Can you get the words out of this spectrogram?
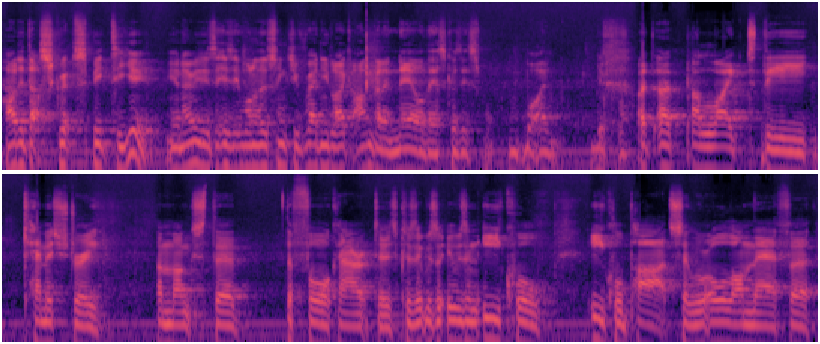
How did that script speak to you? You know, is, is it one of those things you've read and you're like, I'm going to nail this because it's what I live for? I, I, I liked the chemistry amongst the the four characters because it was it was an equal equal parts. So we were all on there for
